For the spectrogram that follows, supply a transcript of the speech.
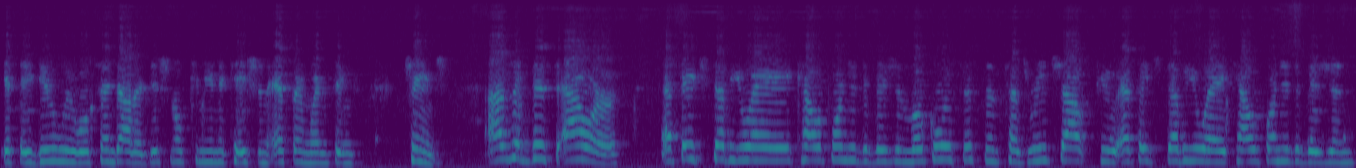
If they do, we will send out additional communication if and when things change. As of this hour, FHWA California Division Local Assistance has reached out to FHWA California Division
